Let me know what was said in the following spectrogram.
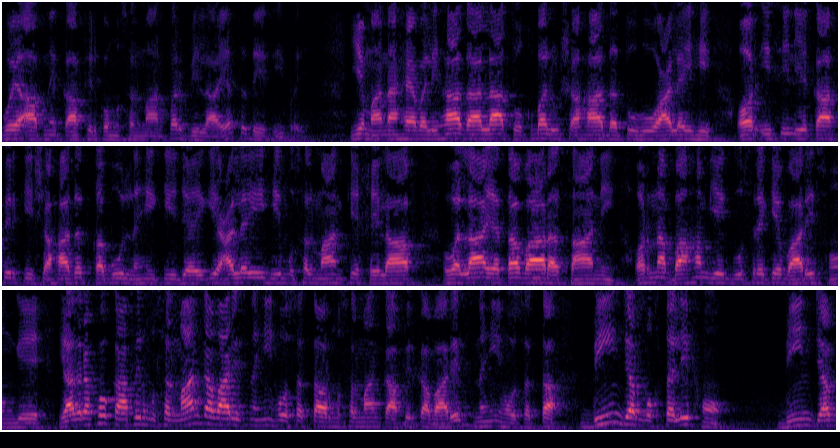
वो आपने काफिर को मुसलमान पर विलायत दे दी भाई। ये माना है, वलिहाद ला तुकबल शहादत अलही, और इसीलिए काफिर की शहादत कबूल नहीं की जाएगी, अलही, मुसलमान के खिलाफ वलायतवारसानी और न बाहम एक दूसरे के वारिस होंगे। याद रखो, काफिर मुसलमान का वारिस नहीं हो सकता और मुसलमान काफिर का वारिस नहीं हो सकता। दीन जब मुख्तलिफ़ हों, दीन जब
